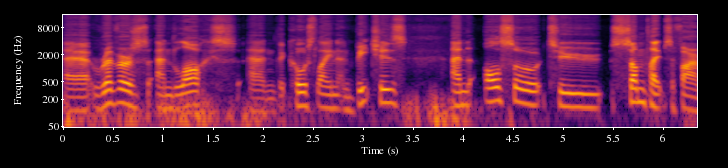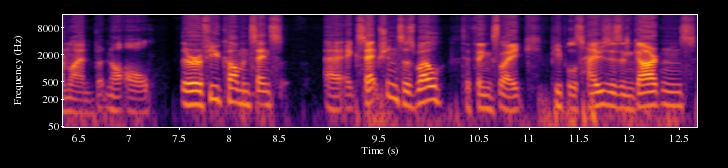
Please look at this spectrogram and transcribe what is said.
uh, rivers and lochs, and the coastline and beaches, and also to some types of farmland, but not all. There are a few common sense uh, exceptions as well to things like people's houses and gardens,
